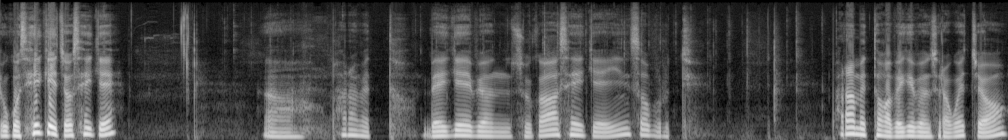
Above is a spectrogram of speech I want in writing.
요거 세 개죠 세 개. 어, 파라메터. 매개 변수가 3개인 서브루트. 파라메터가 매개 변수라고 했죠.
